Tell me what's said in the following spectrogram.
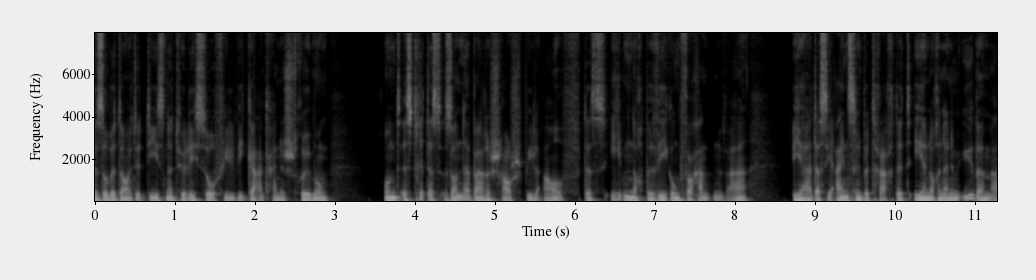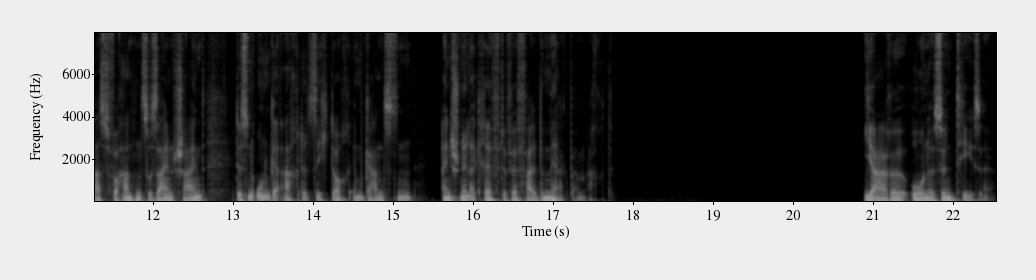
so bedeutet dies natürlich so viel wie gar keine Strömung, und es tritt das sonderbare Schauspiel auf, dass eben noch Bewegung vorhanden war, ja, dass sie einzeln betrachtet eher noch in einem Übermaß vorhanden zu sein scheint, dessen ungeachtet sich doch im Ganzen ein schneller Kräfteverfall bemerkbar macht. Jahre ohne Synthese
